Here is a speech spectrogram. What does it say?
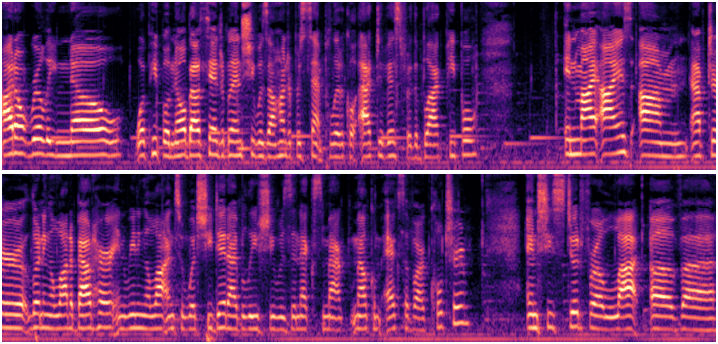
I don't really know what people know about Sandra Bland. She was a 100% political activist for the black people in my eyes, um, after learning a lot about her and reading a lot into what she did, I believe she was the next Malcolm X of our culture. And she stood for a lot of uh,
